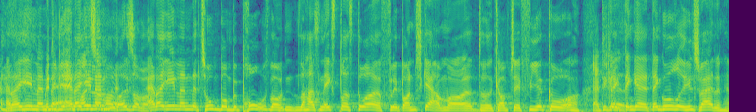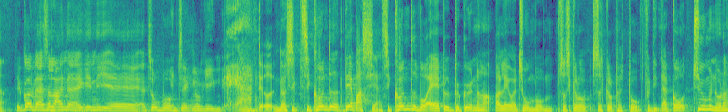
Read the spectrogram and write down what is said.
Er der ikke en eller anden, Men de er der ikke en eller anden, voldsommere. Er der ikke en eller anden atombombe Pro, hvor den har sådan en ekstra stor flip-on-skærm, og du ved, kan optage 4K, og Ja, det kan- den, den, kan, den kan udrydde hele Sverige, den her. Det kan godt være, så langt er jeg ikke inde i øh, atomvåbenteknologien. Ja, det, når sek- sekundet, det er bare siger, sekundet, hvor Apple begynder at lave atomvåben, så skal, du, så skal du passe på, fordi der går 20 minutter,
